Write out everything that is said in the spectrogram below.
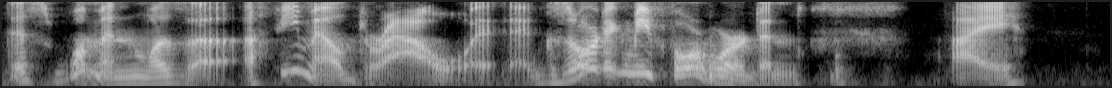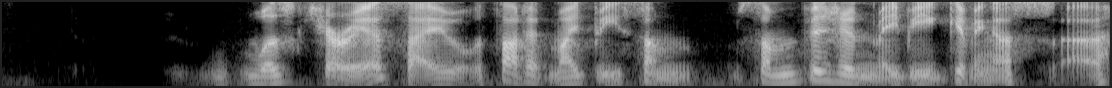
this woman was a, a female drow, exhorting me forward, and I was curious. I thought it might be some some vision, maybe giving us uh,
